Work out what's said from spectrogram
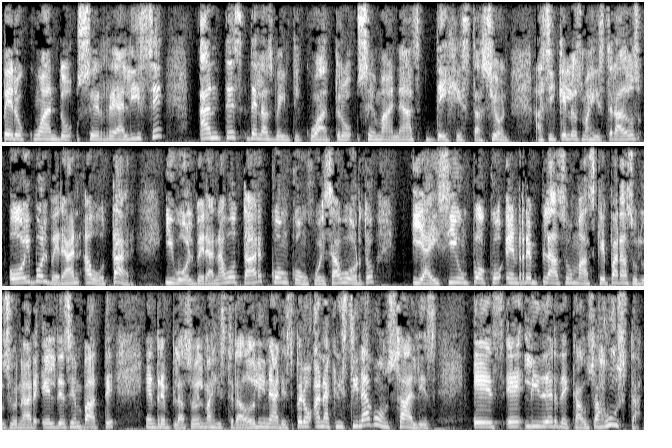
pero cuando se realice antes de las 24 semanas de gestación. Así que los magistrados hoy volverán a votar y volverán a votar con conjuez a bordo y ahí sí un poco en reemplazo, más que para solucionar el desembate, en reemplazo del magistrado Linares. Pero Ana Cristina González es eh, líder de causa justa,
